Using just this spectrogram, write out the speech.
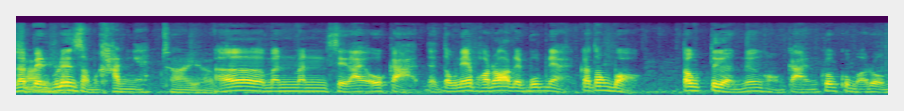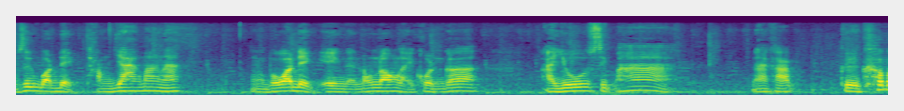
แล้วเป็นผู้เล่นสำคัญไงใช่ครับเออมันมันเสียดายโอกาส แต่ตรงเนี้ยพอรอดไปปุ๊บเนี่ยก็ต้องบอกต้องเตือนเรื่องของการควบคุมอารมณ์ซึ่งบอลเด็กทำยากมากนะอืมเพราะว่าเด็กเองเนี่ยน้องๆหลายคนก็ อายุ 15 นะครับ คือเขา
